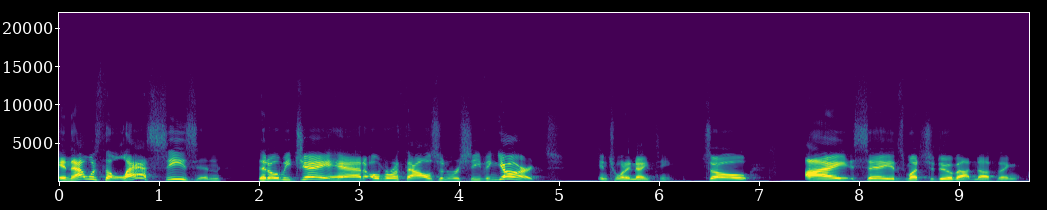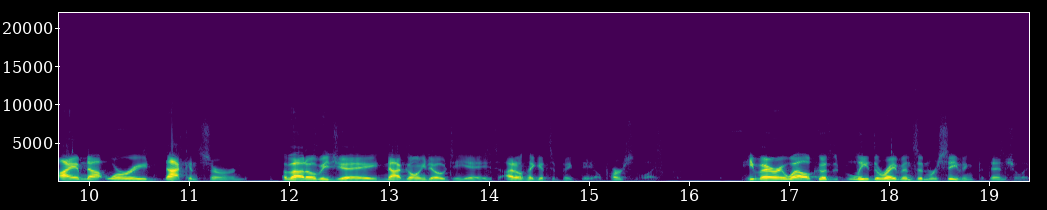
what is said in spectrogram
And that was the last season that OBJ had over a 1,000 receiving yards in 2019. So I say it's much to do about nothing. I am not worried, not concerned about OBJ not going to OTAs. I don't think it's a big deal, personally. He very well could lead the Ravens in receiving, potentially.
